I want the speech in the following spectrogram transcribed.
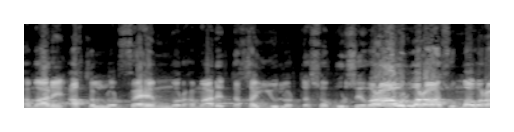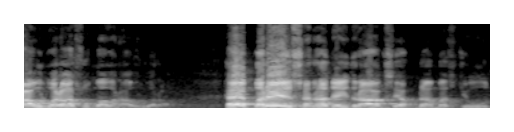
ہمارے عقل اور فہم اور ہمارے تخیل اور تصور سے ورا الورا سما ورا الورا سما ورا الورا ہے پرے سرحد ادراک سے اپنا مسجود۔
